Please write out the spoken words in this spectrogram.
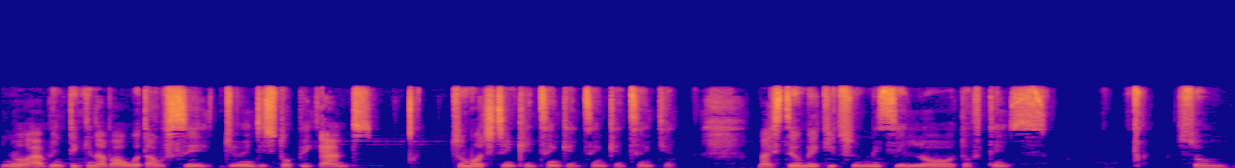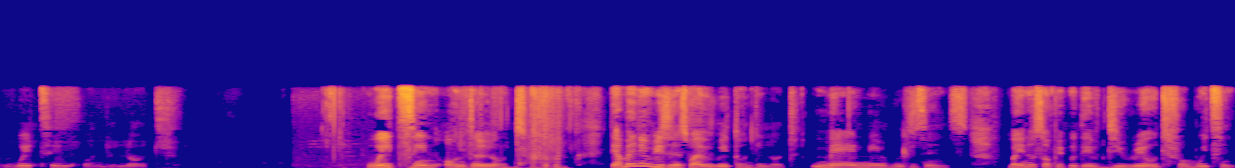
You know, I've been thinking about what I'll say during this topic and too much thinking, thinking, thinking, thinking might still make you to miss a lot of things. So, waiting on the Lord. Waiting on the Lord. there are many reasons why we wait on the Lord. Many reasons. But you know, some people they've derailed from waiting.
